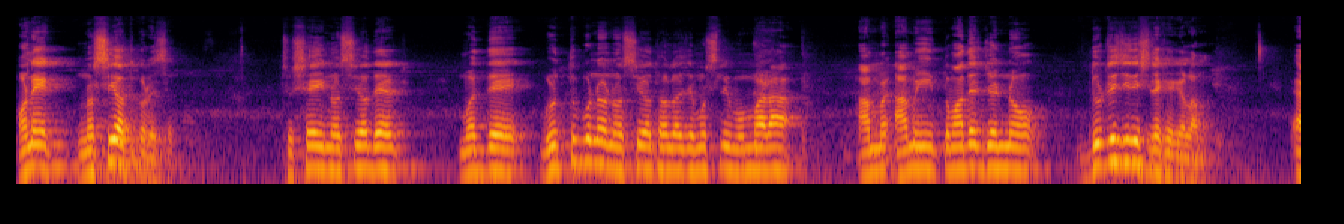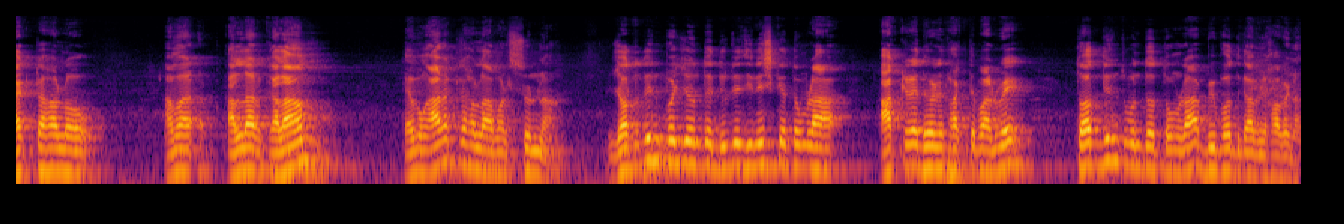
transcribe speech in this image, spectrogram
অনেক নসিহত করেছেন। তো সেই নসিহতের মধ্যে গুরুত্বপূর্ণ নসিহত হলো যে, মুসলিম উম্মারা আমি তোমাদের জন্য দুটি জিনিস রেখে গেলাম। একটা হলো আমার আল্লাহর কালাম এবং আরেকটা হলো আমার সুন্না যতদিন পর্যন্ত দুটি জিনিসকে তোমরা আঁকড়ে ধরে থাকতে পারবে, ততদিন পর্যন্ত তোমরা বিপদগামী হবে না।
